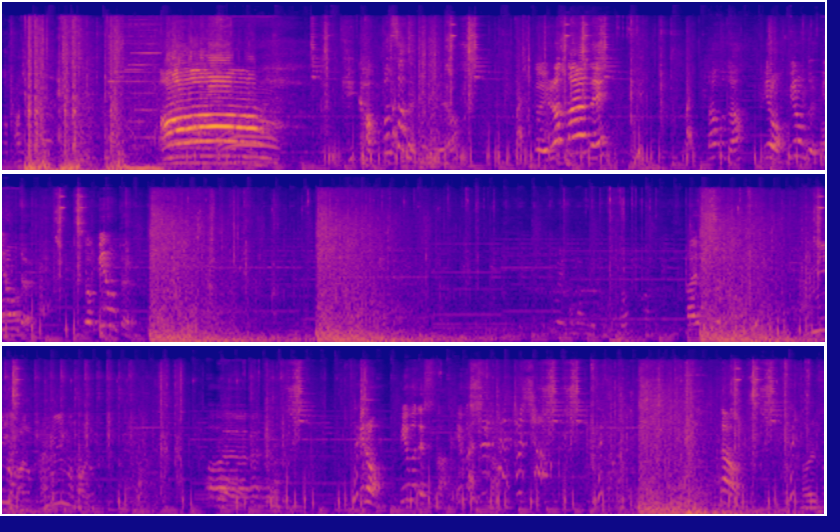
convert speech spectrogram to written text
아 다시. 아, 따보자. 삐롱, 삐롱들, 삐롱들. 이거 삐롱들. 나이스. 갈무늬만 봐줘 갈무늬만 봐줘 어, 어, 어, 어. 삐롱, 삐부 됐으나, 삐부 됐으나. 다운, 나이스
